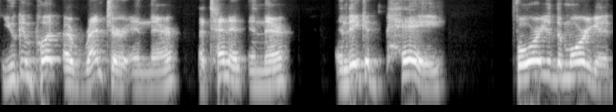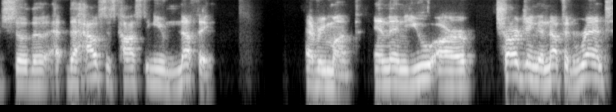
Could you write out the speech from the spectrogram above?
you can put a renter in there, a tenant in there, and they could pay for the mortgage. So the the house is costing you nothing every month, and then you are charging enough in rent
